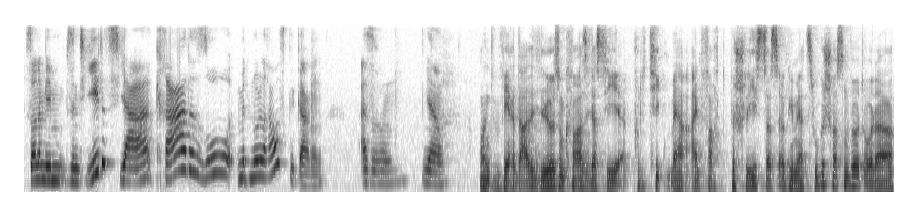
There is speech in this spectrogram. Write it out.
sondern wir sind jedes Jahr gerade so mit Null rausgegangen. Also, ja. Und wäre da die Lösung quasi, dass die Politik mehr einfach beschließt, dass irgendwie mehr zugeschossen wird? Oder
